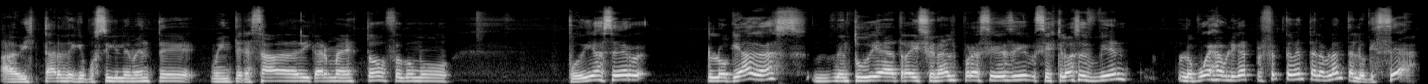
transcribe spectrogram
a avistar de que posiblemente me interesaba dedicarme a esto. Fue como, podía hacer lo que hagas en tu vida tradicional, por así decir, si es que lo haces bien, lo puedes aplicar perfectamente a la planta, lo que sea.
